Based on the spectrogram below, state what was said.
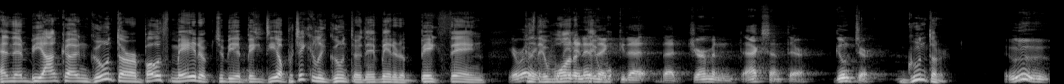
and then Bianca and Gunther are both made to be a big deal. Particularly Gunther, they've made it a big thing You're really they leaning wanted in they, that, that that German accent there, Gunther. Gunther. Ooh,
